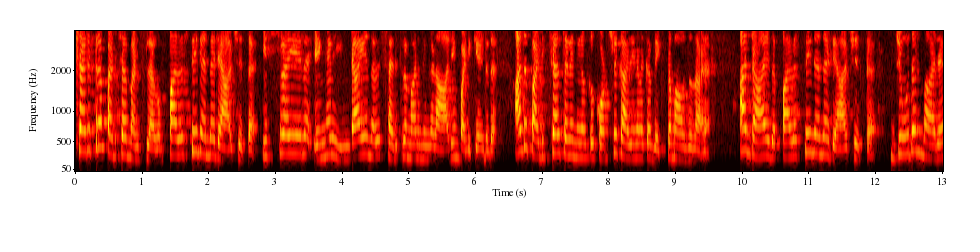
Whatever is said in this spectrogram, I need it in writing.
ചരിത്രം പഠിച്ചാൽ മനസ്സിലാകും. പലസ്തീൻ എന്ന രാജ്യത്ത് ഇസ്രായേൽ എങ്ങനെ ഉണ്ടായി എന്നുള്ള ചരിത്രമാണ് നിങ്ങൾ ആദ്യം പഠിക്കേണ്ടത്. അത് പഠിച്ചാൽ തന്നെ നിങ്ങൾക്ക് കുറച്ച് കാര്യങ്ങളൊക്കെ വ്യക്തമാവുന്നതാണ്. അതായത് പലസ്തീൻ എന്ന രാജ്യത്ത് ജൂതന്മാര്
